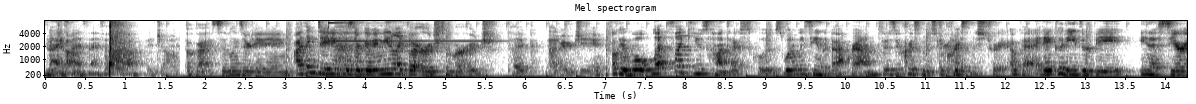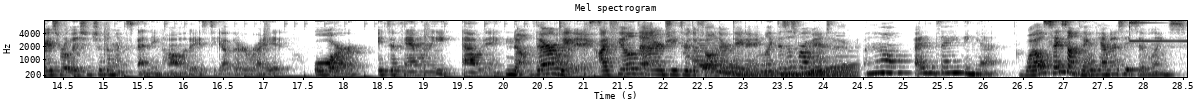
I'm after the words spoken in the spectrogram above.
Nice, nice, nice. Let's go. Good job. Okay, siblings are dating. I think dating because they're giving me like the urge to merge type energy. Okay, well, let's like use context clues. What do we see in the background? There's a Christmas A tree. Christmas tree. Okay. They could either be in a serious relationship and like spending holidays together, right? Or it's a family outing. No, they're dating. I feel the energy through the phone. They're dating. Like this is romantic. No, I didn't say anything yet. Well, say something. Okay, I'm gonna say siblings.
